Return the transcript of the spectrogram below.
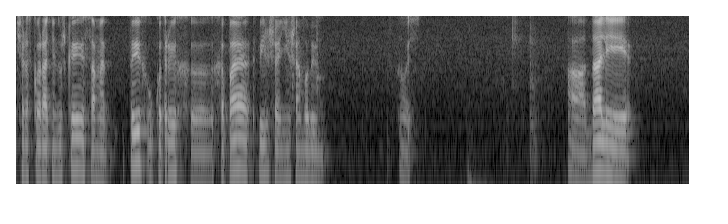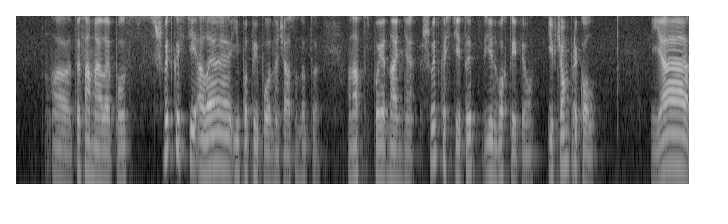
через квадратні дужки саме тих, у котрих е, ХП більше, ніж М1. Ось. А, далі. Е, Те саме, але по швидкості, але і по типу одночасно. Тобто у нас тут поєднання швидкості тип, і двох типів. І в чому прикол? Я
